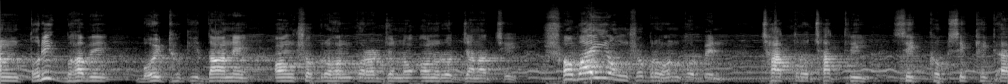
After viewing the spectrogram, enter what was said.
আন্তরিকভাবে বৈঠকি দানে অংশগ্রহণ করার জন্য অনুরোধ জানাচ্ছি। সবাই অংশগ্রহণ করবেন। ছাত্র, ছাত্রী, শিক্ষক, শিক্ষিকা,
